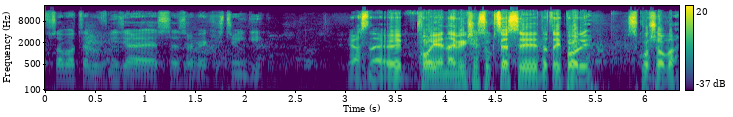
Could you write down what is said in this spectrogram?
w sobotę lub w niedzielę sobie zrobię jakieś treningi. Jasne. E, Twoje największe sukcesy do tej pory, squashowe?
